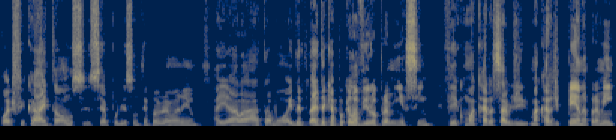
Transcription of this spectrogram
pode ficar, então, se, se, é por isso, não tem problema nenhum. Aí ela, ah, tá bom. Aí, aí, daqui a pouco ela virou para mim assim, veio com uma cara, sabe, de uma cara de pena para mim.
